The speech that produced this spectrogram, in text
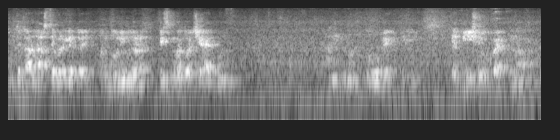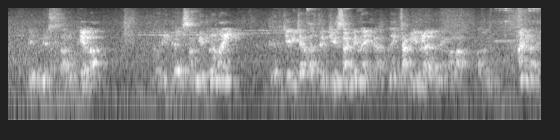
तुमचं जास्त वेळ घेतोय पण दोन्ही उदाहरणं तीच महत्वाची आहेत म्हणून. आणि मग तो व्यक्ती त्या तीनशे रुपयातनं बिझनेस चालू केला. घरी काही सांगितलं नाही. घरचे विचार असतील जीन्स आणली नाही का? नाही चांगली मिळाली नाही मला अजून. आणणार नाही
